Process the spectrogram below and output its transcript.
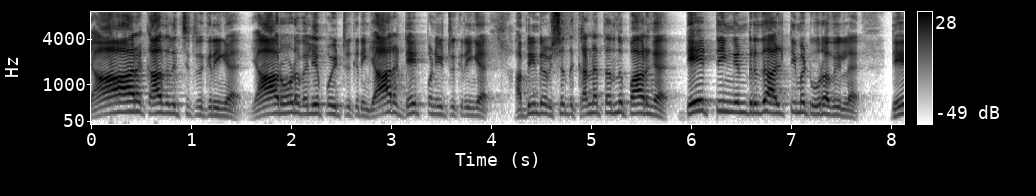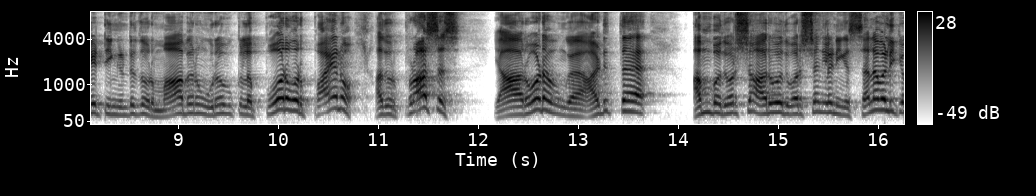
யாரை காதலிச்சிட்டு இருக்கிறீங்க யாரோட வெளியே போயிட்டு இருக்கிறீங்க யாரை டேட் பண்ணிட்டு இருக்கிறீங்க அப்படின்ற விஷயத்தை கண்ணை திறந்து பாருங்க. டேட்டிங்ன்றது அல்டிமேட் உறவு இல்லை. டேட்டிங்ன்றது ஒரு மாபெரும் உறவுக்குள்ளே போகிற ஒரு பயணம். அது ஒரு ப்ராசஸ் யாரோட உங்கள் அடுத்த ஐம்பது வருஷம் அறுபது வருஷங்களை நீங்கள் செலவழிக்க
